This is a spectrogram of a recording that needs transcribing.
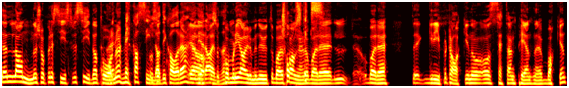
den lander så presist ved siden av tårnet Mekasilla, de kaller det. ja, de og så kommer de armene ut og bare fanger den og bare, og bare det, griper tak i den og, og setter den pent ned på bakken.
